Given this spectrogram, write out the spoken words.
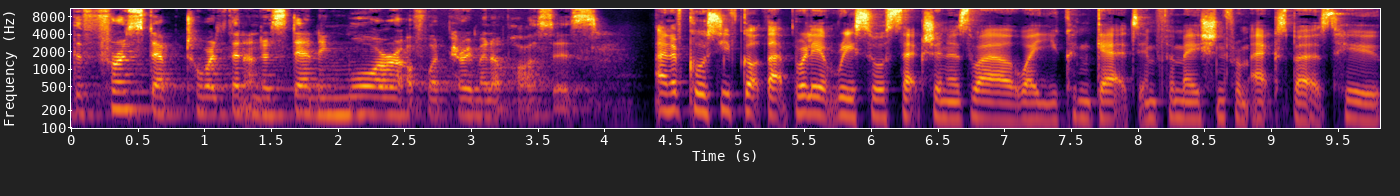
the first step towards then understanding more of what perimenopause is. And of course, you've got that brilliant resource section as well, where you can get information from experts who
